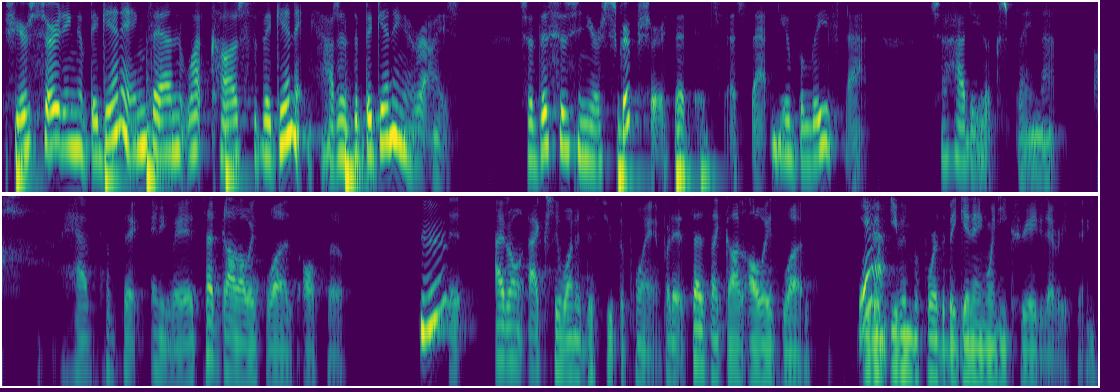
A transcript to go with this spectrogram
If you're asserting a beginning, then what caused the beginning? How did the beginning arise? So this is in your scripture that it says that, and you believe that. So how do you explain that? Ah. Have something. Anyway, it said God always was also. Hmm? It, I don't actually want to dispute the point, but it says that God always was. Yeah. Even, even before the beginning when he created everything.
